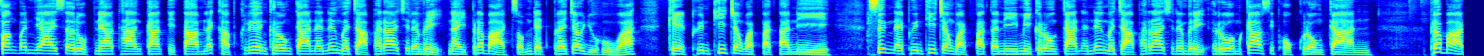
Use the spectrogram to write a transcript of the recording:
ฟังบรรยายสรุปแนวทางการติดตามและขับเคลื่อนโครงการอันเนื่องมาจากพระราชดำริในพระบาทสมเด็จพระเจ้าอยู่หัว เขตพื้นที่จังหวัดปัตตานี ซึ่งในพื้นที่จังหวัดปัตตานีมีโครงการอันเนื่องมาจากพระราชดำริรวม 96 โครงการ พระบาท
